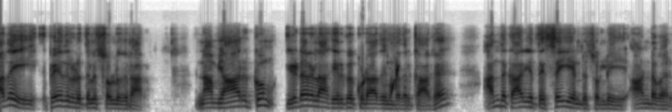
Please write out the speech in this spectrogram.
அதை பேதரிடத்தில் சொல்லுகிறார் நாம் யாருக்கும் இடரலாக இருக்கக்கூடாது என்பதற்காக அந்த காரியத்தை செய் என்று சொல்லி ஆண்டவர்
